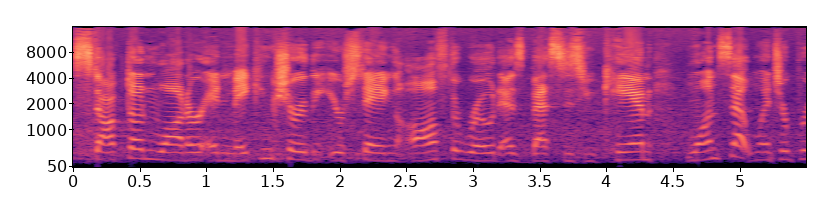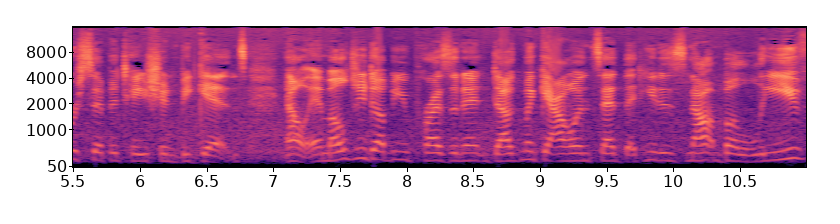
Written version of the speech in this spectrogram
stocked on water, and making sure that you're staying off the road as best as you can once that winter precipitation begins. Now, MLGW President Doug McGowen said that he does not believe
